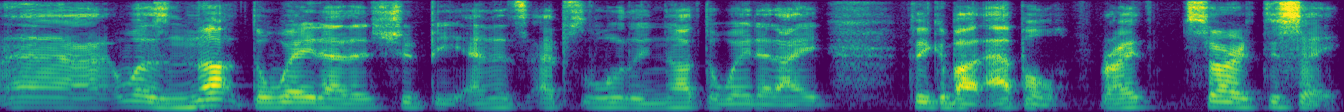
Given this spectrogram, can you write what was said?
uh, it was not the way that it should be, and it's absolutely not the way that I think about Apple. Right? Sorry to say.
